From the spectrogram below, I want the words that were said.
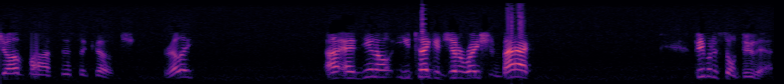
shoved my assistant coach. Really? Uh, and you know, you take a generation back. People just don't do that.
